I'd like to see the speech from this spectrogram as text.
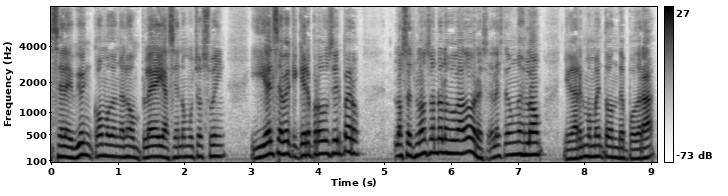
se le vio incómodo en el home play, haciendo mucho swing. Y él se ve que quiere producir, pero los slumps son de los jugadores. Él está en un slump, llegará el momento donde podrá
